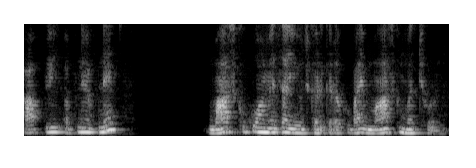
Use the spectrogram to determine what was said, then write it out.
आप प्लीज़ अपने अपने मास्क को हमेशा यूज़ करके रखो। भाई मास्क मत छोड़ना।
